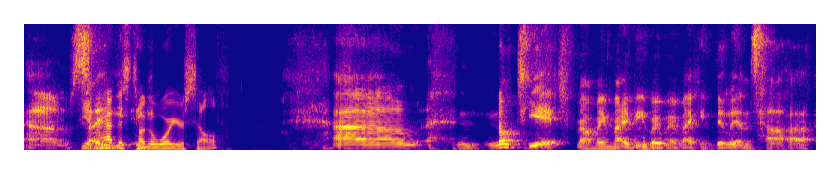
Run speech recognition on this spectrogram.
Um, so you ever have this tug of war yourself? Um, not yet. I mean, maybe when we're making billions, haha,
